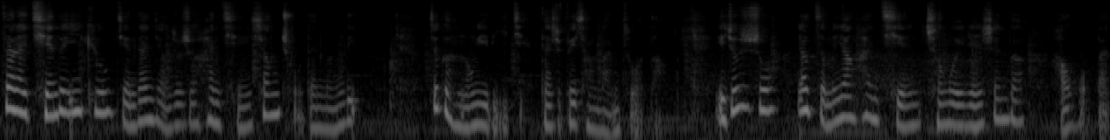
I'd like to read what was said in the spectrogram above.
再来，钱的 EQ，简单讲就是和钱相处的能力，这个很容易理解，但是非常难做到。也就是说，要怎么样和钱成为人生的好伙伴？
